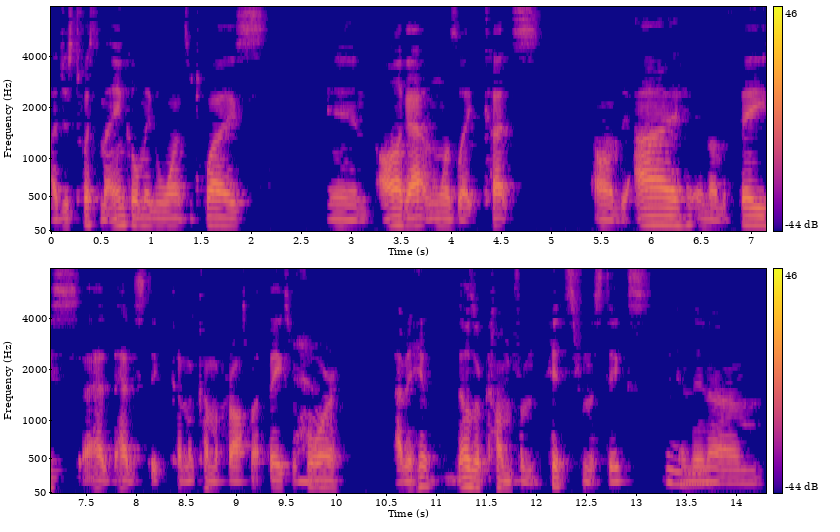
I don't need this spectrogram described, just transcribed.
I just twisted my ankle maybe once or twice, and all I got was like cuts on the eye and on the face. I had had a stick come come across my face before. I've been hit. Those are come from hits from the sticks, Mhm. and then um,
